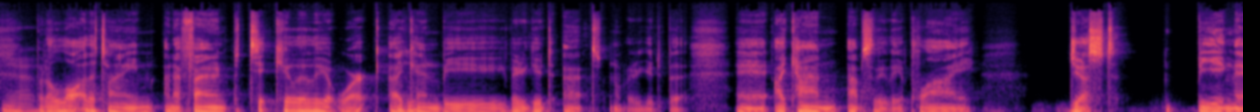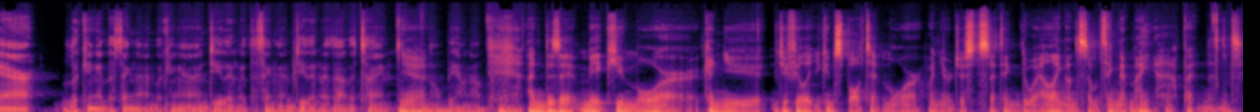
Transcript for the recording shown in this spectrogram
Yeah. but a lot of the time, and I found particularly at work, I can be very good at, not very good, but uh, I can absolutely apply just being there, looking at the thing that I'm looking at and dealing with the thing that I'm dealing with at the time. Yeah. and Not be hung up. And does it make you more? Can you do you feel like you can spot it more when you're just sitting dwelling on something that might happen? And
